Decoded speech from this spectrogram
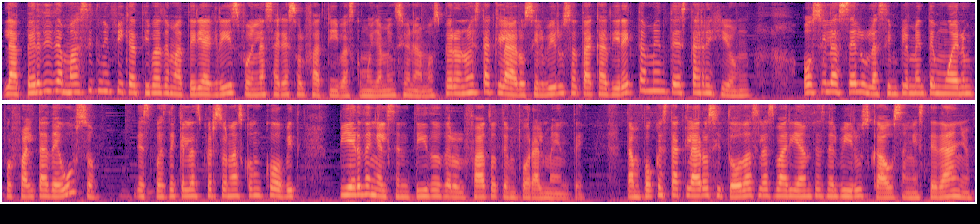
La pérdida más significativa de materia gris fue en las áreas olfativas, como ya mencionamos, pero no está claro si el virus ataca directamente esta región o si las células simplemente mueren por falta de uso, después de que las personas con COVID pierden el sentido del olfato temporalmente. Tampoco está claro si todas las variantes del virus causan este daño.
